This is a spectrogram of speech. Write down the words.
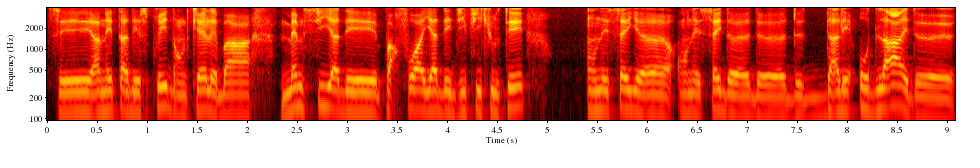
C'est un état d'esprit dans lequel, eh ben, même s'il y a des, parfois il y a des difficultés, on essaye, euh, on essaye de, d'aller au-delà et de,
